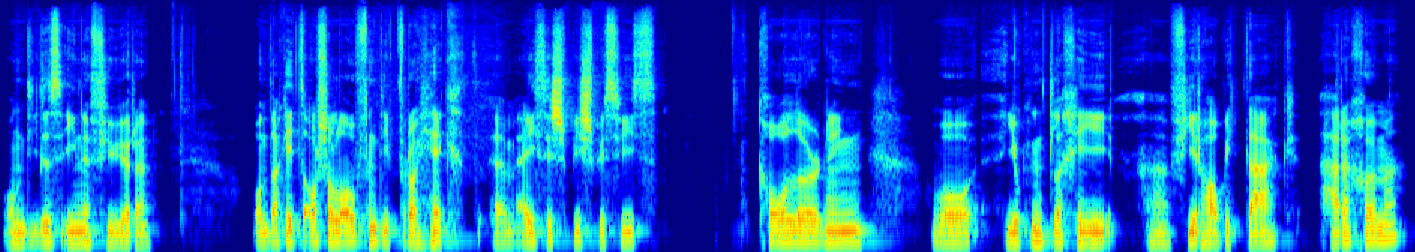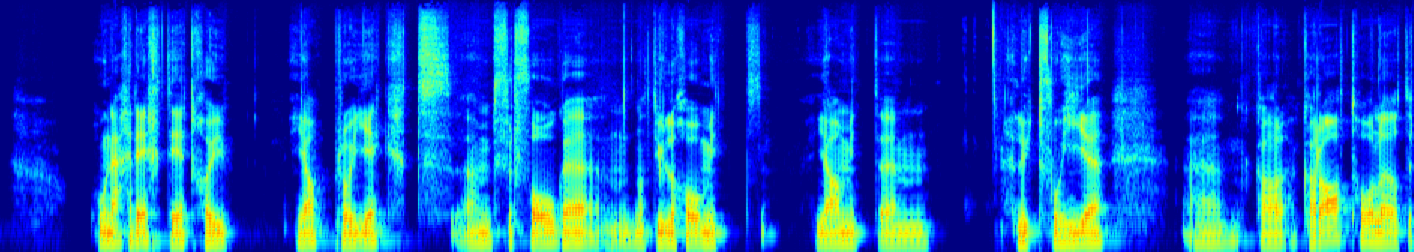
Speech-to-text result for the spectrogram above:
und in das hineinführen. Und da gibt es auch schon laufende Projekte. Ähm, eins ist beispielsweise Co-Learning, wo Jugendliche äh, viereinhalb Tage herkommen und nachher echt dort können, ja, Projekte ähm, verfolgen und natürlich auch mit, ja, mit ähm, Leuten von hier äh, holen oder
